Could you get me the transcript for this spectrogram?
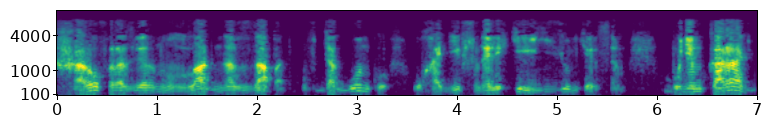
Шаров развернул лаг на запад, вдогонку уходившим налегке юнкерсом. «Будем карать,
